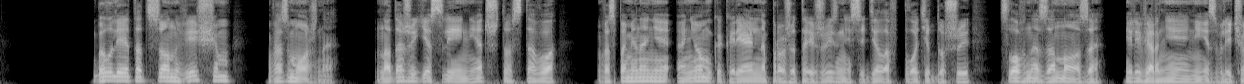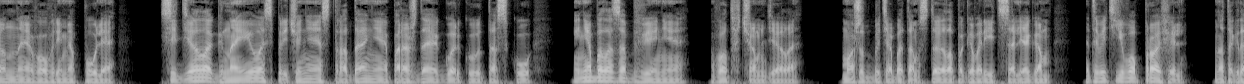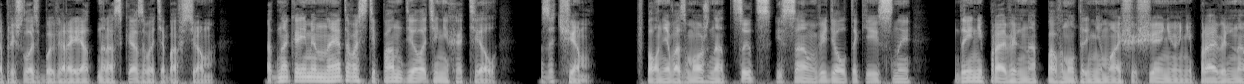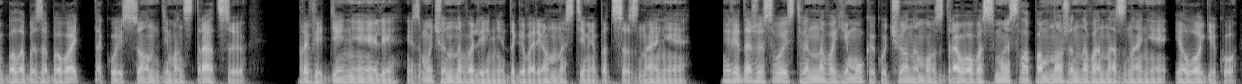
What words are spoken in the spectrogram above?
Был ли этот сон вещим? Возможно. Но даже если и нет, что с того? Воспоминание о нем, как и реально прожитой жизни, сидело в плоти души, словно заноза, или вернее, неизвлеченная вовремя пуля. Сидела, гноилась, причиняя страдания, порождая горькую тоску, и не было забвения. Вот в чем дело. Может быть, об этом стоило поговорить с Олегом. Это ведь его профиль, но тогда пришлось бы, вероятно, рассказывать обо всем. Однако именно этого Степан делать и не хотел. Зачем? Вполне возможно, Циц и сам видел такие сны, да и неправильно, по внутреннему ощущению, неправильно было бы забывать такой сон-демонстрацию. Проведение ли, измученного ли недоговоренностями подсознания, или даже свойственного ему, как ученому, здравого смысла, помноженного на знание и логику.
